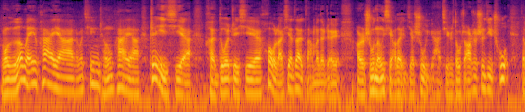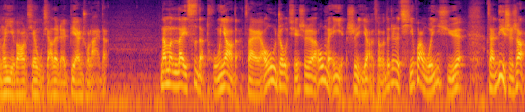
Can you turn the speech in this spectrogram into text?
什么峨眉派呀，什么青城派呀，这些很多这些后来现在咱们的这耳熟能详的一些术语啊，其实都是二十世纪初咱们一帮写武侠的人编出来的。那么类似的，同样的，在欧洲，其实欧美也是一样，所谓的这个奇幻文学，在历史上。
